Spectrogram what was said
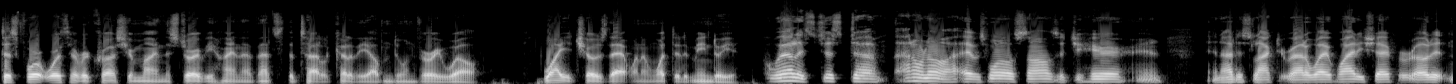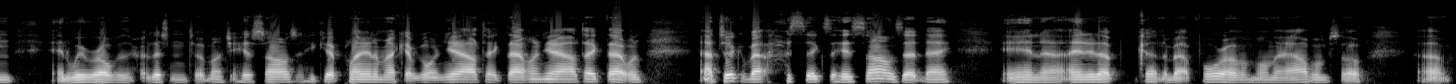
Does Fort Worth ever cross your mind? The story behind that. That's the title cut of the album, doing very well. Why you chose that one, and what did it mean to you? Well, it's just uh, I don't know. It was one of those songs that you hear, and and I just liked it right away. Whitey Shafer wrote it, and and we were over there listening to a bunch of his songs, and he kept playing them, and I kept going, "Yeah, I'll take that one. Yeah, I'll take that one." I took about six of his songs that day, and uh, I ended up cutting about four of them on the album. So um,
